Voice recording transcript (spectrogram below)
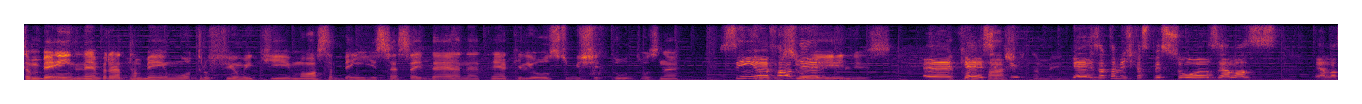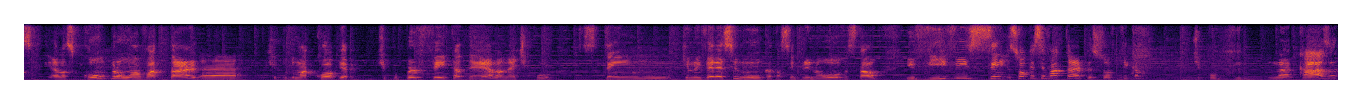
também lembra também um outro filme que mostra bem isso, essa ideia, né? Tem aquele Os Substitutos, né? Sim, eu ia falar dele. Eles. É, é que é esse que, também. Que é exatamente que as pessoas elas elas elas compram um avatar é. tipo de uma cópia tipo perfeita dela, né? Tipo tem que não envelhece nunca, tá sempre novo e tal e vive sem, só com esse avatar, a pessoa fica tipo na casa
